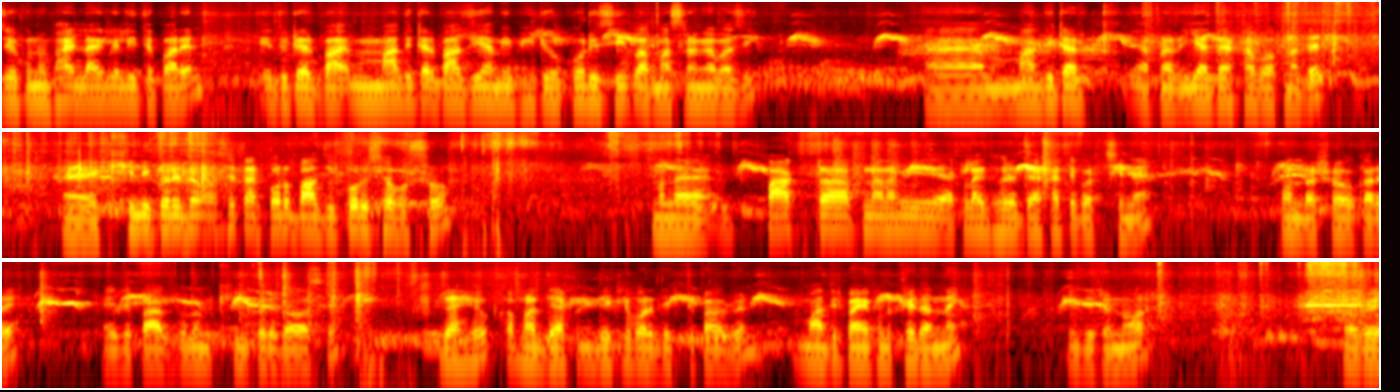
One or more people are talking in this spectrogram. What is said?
যে কোনো ভাই লাগলে নিতে পারেন। এই দুটার মাদিটার বাজি আমি ভিডিও করেছি বা মাছরাঙ্গা বাজি। মাদিটার আপনার ইয়া দেখাবো আপনাদের। খিলি করে দেওয়া আছে, তারপর বাজি করেছে অবশ্য। মানে পাকটা আপনার আমি একলাই ধরে দেখাতে পারছি না, ফোনটা সহকারে। এই যে পাকগুলো খিল করে দেওয়া আছে। যাই হোক, আপনার দেখ দেখলে পরে দেখতে পারবেন। মাদির পায়ে কোনো ফেদার নাই। এই যেটা নর। তবে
